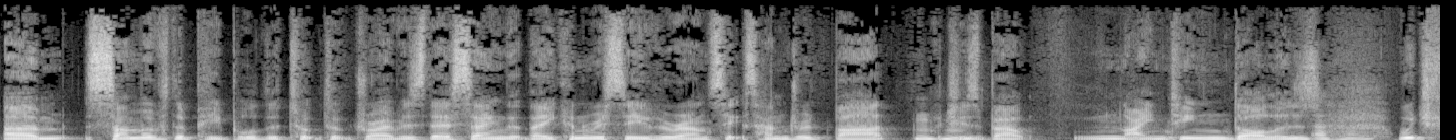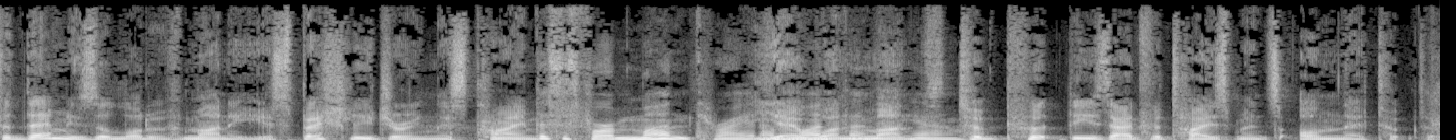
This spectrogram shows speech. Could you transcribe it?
um, some of the people, the tuk tuk drivers, they're saying that they can receive around 600 baht, which is about $19, dollars which for them is a lot of money, especially during this time. This is for a month, right? A yeah, one of- month yeah. to put these advertisements on their tuk tuk.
